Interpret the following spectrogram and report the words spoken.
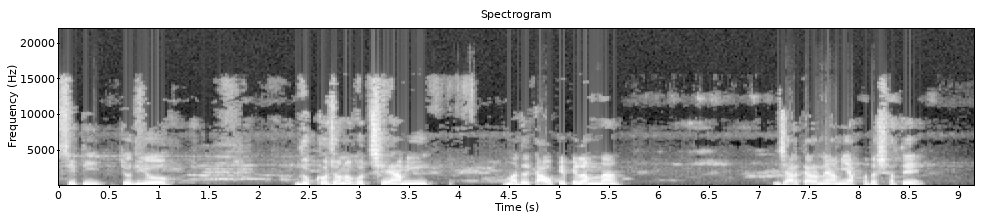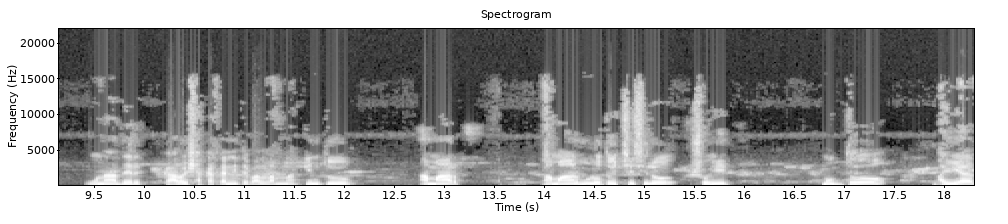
স্মৃতি। যদিও দুঃখজনক হচ্ছে, আমি আমাদের কাউকে পেলাম না, যার কারণে আমি আপনাদের সাথে ওনাদের কারোই সাক্ষাৎকার নিতে পারলাম না। কিন্তু আমার আমার মূলত ইচ্ছে ছিল শহীদ মুগ্ধ ভাইয়ার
